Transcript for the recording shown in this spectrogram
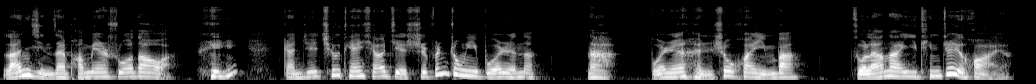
蓝景在旁边说道：“啊，嘿 嘿。”感觉秋田小姐十分中意博人呢，那博人很受欢迎吧？佐良娜一听这话呀，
